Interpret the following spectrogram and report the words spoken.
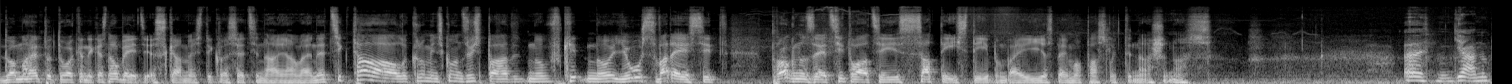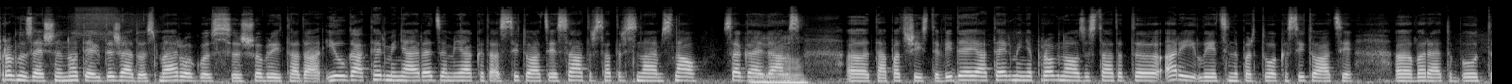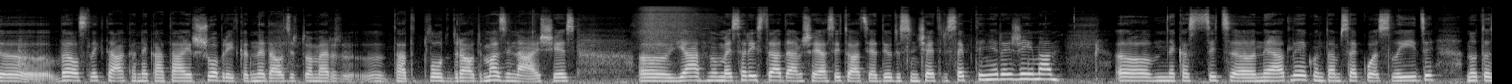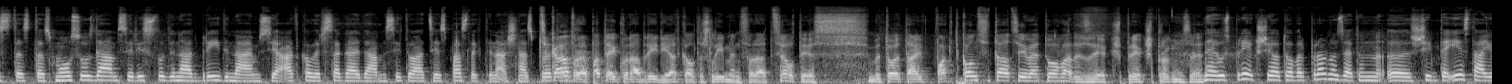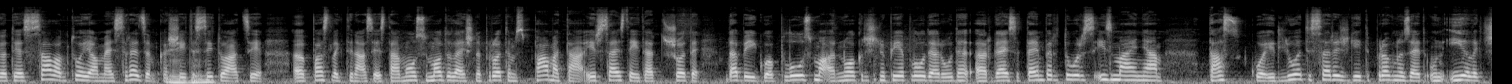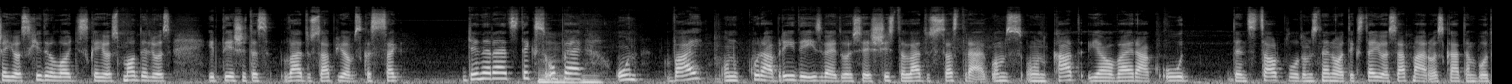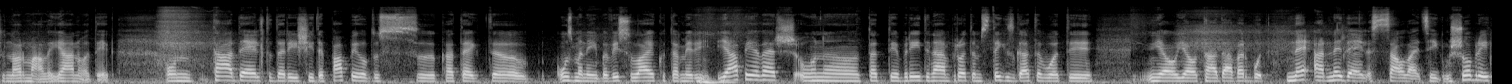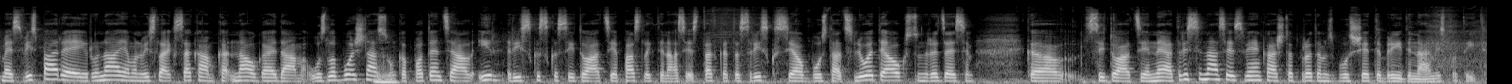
domājot par to, ka nekas nav beidzies, kā mēs tikko secinājām, vai ne? Cik tālu Krūmiņš kundze vispār nu, nu, jūs varēsiet prognozēt situācijas attīstību vai iespējamo pasliktināšanos? Jā, nu, prognozēšana notiek dažādos mērogos. Šobrīd tādā ilgā termiņā redzam, jā, ka tās situācijas ātras atrisinājums nav sagaidāms. Jā. Eh, tāpat šīs te vidējā termiņa prognozes tātad eh, arī liecina par to, ka situācija eh, varētu būt vēl sliktāka nekā tā ir šobrīd, kad nedaudz ir tomēr tātad plūdu draudi mazinājušies. Jā, nu, mēs arī strādājam šajā situācijā 24-7 režīmā. Um, nekas cits uh, neatliek un tam sekos līdzi. Nu, tas, tas, tas mūsu uzdevums ir izsludināt brīdinājumus, ja atkal ir sagaidāma situācijas pasliktināšanās. Protams, var pateikt, kurā brīdī atkal tas līmenis varētu celties? Bet to, tā ir faktu konstatācija vai to var uz priekšu prognozēt? Nē, uz priekšu jau to var prognozēt un uh, šim te iestājoties salam, to jau mēs redzam, ka šī mm -hmm. situācija uh, pasliktināsies. Tā mūsu modelēšana, protams, pamatā ir saistīta ar šo dabīgo plūsmu, ar nokrišņu pieplūdi, ar, ūde, ar gaisa temperatūras izmaiņām izmaiņām. Tas, ko ir ļoti sarežģīti prognozēt un ielikt šajos hidroloģiskajos modeļos, ir tieši tas ledus apjoms, kas ģenerēts tiks mm. upē, un vai un kurā brīdī izveidosies šis ledus sastrēgums, un kad jau vairāk ūdens ūdens caurplūdums nenotiks tajos apmēros, kā tam būtu normāli jānotiek. Un tādēļ arī šī papildus, teikt, uzmanība visu laiku tam ir mhm. jāpievērš, un tad tie brīdinājumi, protams, tiks gatavoti jau, jau tādā varbūt ne ar nedēļas saulaicīgumu. Šobrīd mēs vispārēji runājam un visu laiku sakām, ka nav gaidāma uzlabošanās un ka potenciāli ir risks, ka situācija pasliktināsies. Tad, kad tas risks jau būs tāds ļoti augsts un redzēsim, ka situācija neatrisināsies, neizdosies vienkārši, tad, protams, būs šie brīdinājumi izplatīti.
